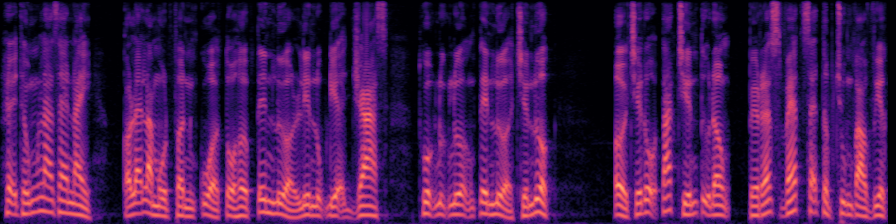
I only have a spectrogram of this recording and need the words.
Hệ thống laser này có lẽ là một phần của tổ hợp tên lửa liên lục địa JAS thuộc lực lượng tên lửa chiến lược. Ở chế độ tác chiến tự động, Peresvet sẽ tập trung vào việc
